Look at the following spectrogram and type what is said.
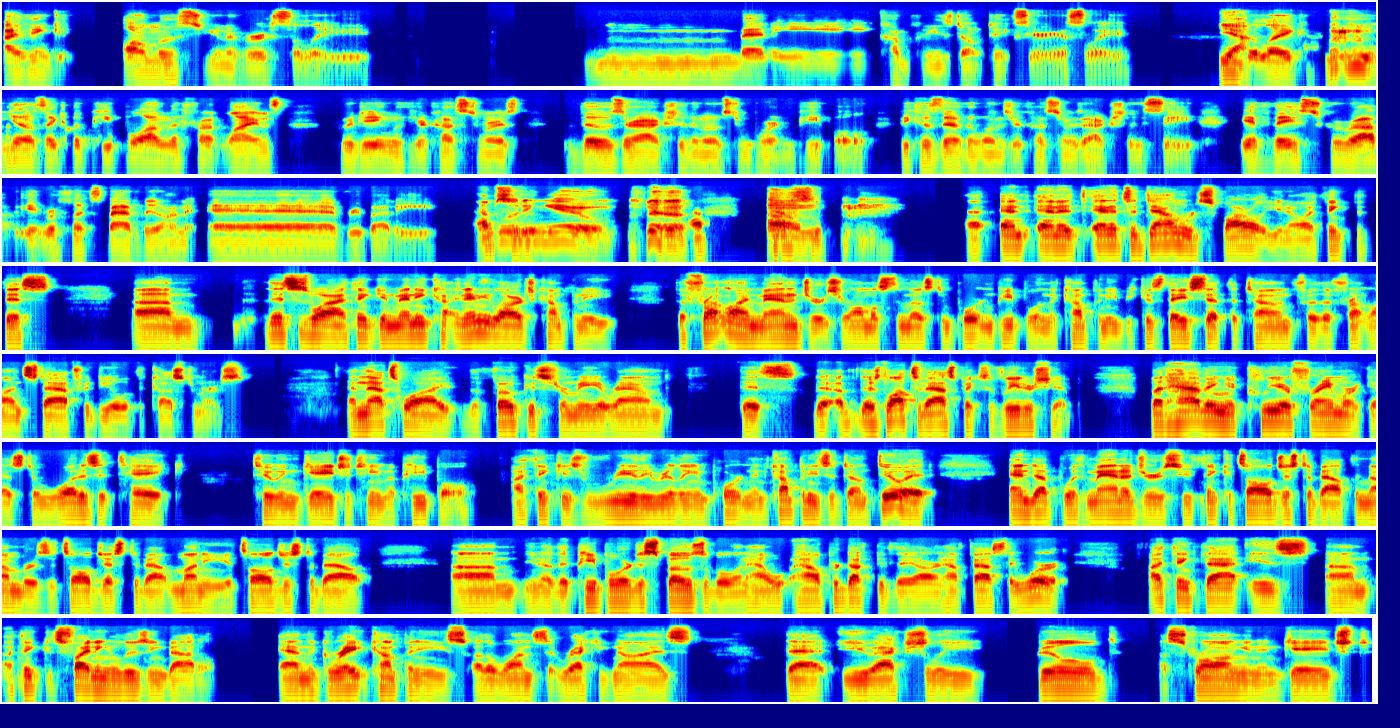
I think almost universally many companies don't take seriously. Yeah. But like, you know, it's like the people on the front lines who are dealing with your customers, those are actually the most important people because they're the ones your customers actually see. If they screw up, it reflects badly on everybody, Absolutely. including you. um, and and it and it's a downward spiral. You know, I think that this um, this is why I think in many in any large company, the frontline managers are almost the most important people in the company because they set the tone for the frontline staff who deal with the customers. And that's why the focus for me around this, there's lots of aspects of leadership, but having a clear framework as to what does it take to engage a team of people, I think is really, really important. And companies that don't do it end up with managers who think it's all just about the numbers. It's all just about money. It's all just about, um, you know, that people are disposable and how, how productive they are and how fast they work. I think that is, um, I think it's fighting a losing battle. And the great companies are the ones that recognize that you actually build a strong and engaged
